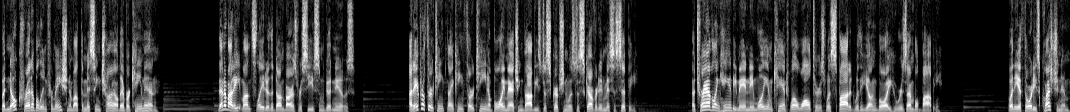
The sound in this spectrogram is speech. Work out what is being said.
but no credible information about the missing child ever came in. Then, about eight months later, the Dunbars received some good news. On April 13, 1913, a boy matching Bobby's description was discovered in Mississippi. A traveling handyman named William Cantwell Walters was spotted with a young boy who resembled Bobby. When the authorities questioned him,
